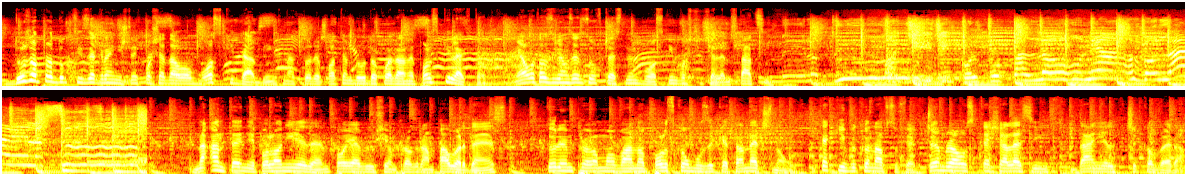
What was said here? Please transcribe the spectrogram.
Dużo produkcji zagranicznych posiadało włoski dubbing, na który potem był dokładany polski lektor. Miało to związek z ówczesnym włoskim właścicielem stacji. Na antenie Polonii 1 pojawił się program Power Dance, w którym promowano polską muzykę taneczną i takich wykonawców jak Jam Rose, Kasia Lessing, Daniel czy Covera.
